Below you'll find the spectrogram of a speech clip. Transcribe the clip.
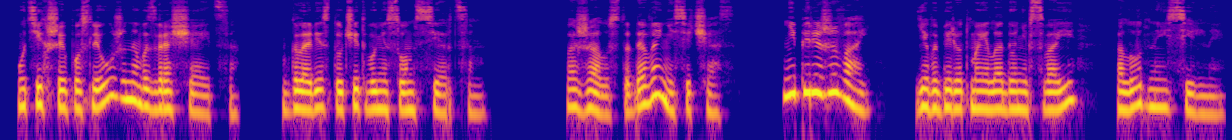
— утихшее после ужина, возвращается. В голове стучит в унисон сердцем. «Пожалуйста, давай не сейчас». «Не переживай». Ева берет мои ладони в свои, холодные и сильные.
